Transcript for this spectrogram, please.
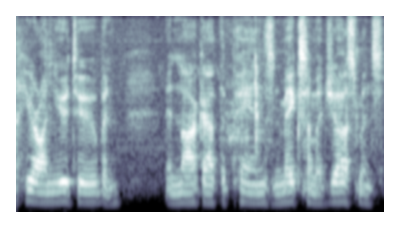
here on YouTube and and knock out the pins and make some adjustments.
